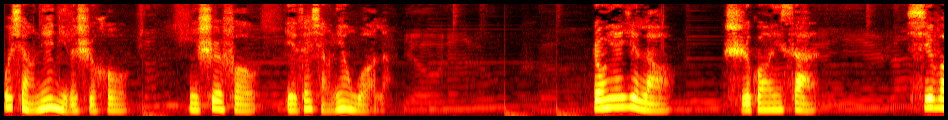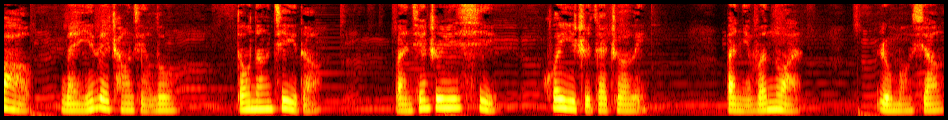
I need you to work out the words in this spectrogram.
我想念你的时候，你是否也在想念我了？容颜一老。时光一散，希望每一位长颈鹿都能记得，晚间治愈系会一直在这里，伴你温暖入梦乡。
